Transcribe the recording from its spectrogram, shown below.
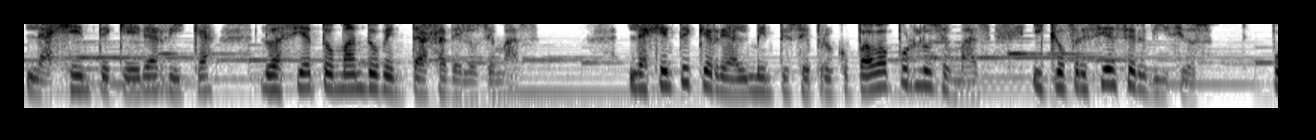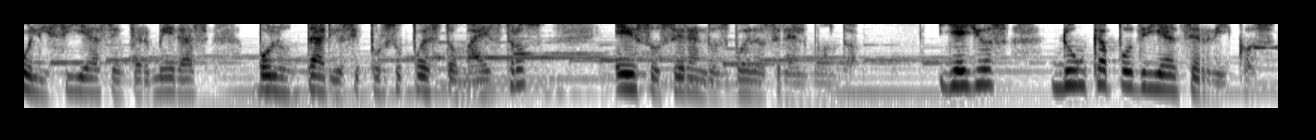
La gente que era rica lo hacía tomando ventaja de los demás. La gente que realmente se preocupaba por los demás y que ofrecía servicios, policías, enfermeras, voluntarios y por supuesto maestros, esos eran los buenos en el mundo. Y ellos nunca podrían ser ricos.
